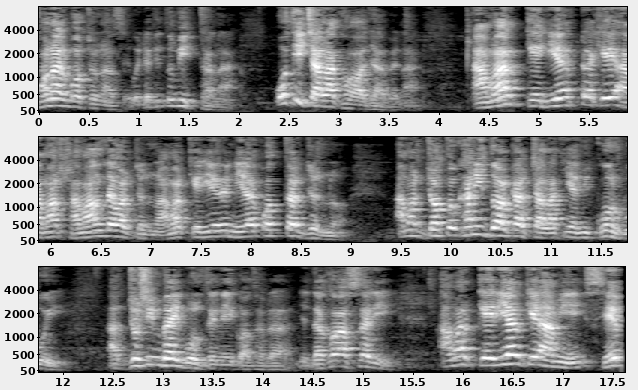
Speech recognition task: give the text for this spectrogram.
খনার বচন আছে, ওইটা কিন্তু মিথ্যা না। অতি চালাক হওয়া যাবে না। আমার কেরিয়ারটাকে আমার সামাল দেওয়ার জন্য, আমার কেরিয়ারের নিরাপত্তার জন্য, আমার যতখানি দরকার চালাকি আমি করবই। আর জসিম ভাই বলতেন এই কথাটা, যে দেখো আসারি আমার কেরিয়ারকে আমি সেফ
